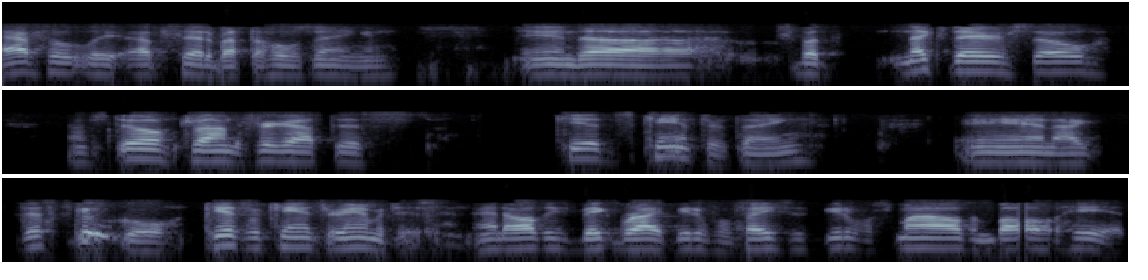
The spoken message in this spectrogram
absolutely upset about the whole thing. And and uh, but next day or so, I'm still trying to figure out this kids cancer thing. And I just Google kids with cancer images and all these big, bright, beautiful faces, beautiful smiles, and bald heads.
